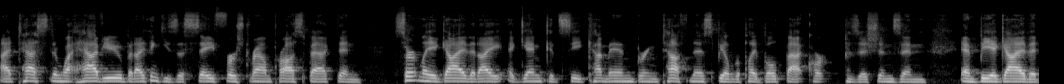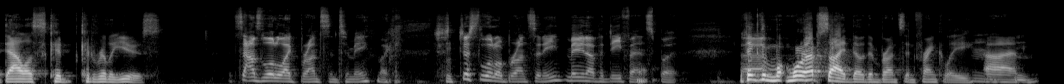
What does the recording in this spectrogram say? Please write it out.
uh, tests and what have you. But I think he's a safe first round prospect and certainly a guy that I again could see come in, bring toughness, be able to play both backcourt positions, and and be a guy that Dallas could could really use. It sounds a little like Brunson to me, like just, just a little Brunson-y. Maybe not the defense, but I think the mo- more upside though than Brunson, frankly. Um,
